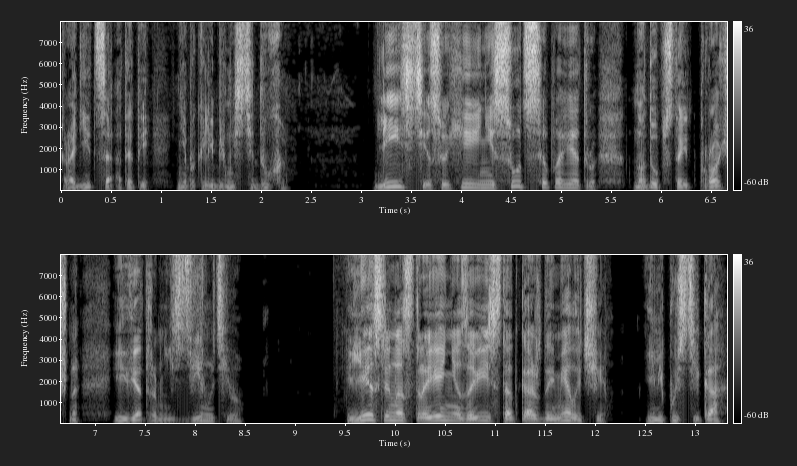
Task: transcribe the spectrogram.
родится от этой непоколебимости духа. Листья сухие несутся по ветру, но дуб стоит прочно, и ветром не сдвинуть его. Если настроение зависит от каждой мелочи или пустяка,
